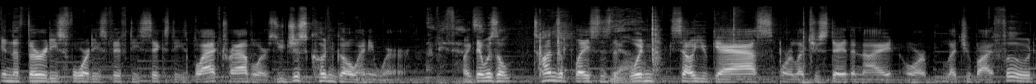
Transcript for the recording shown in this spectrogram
in the 30s, 40s, 50s, 60s, black travelers, you just couldn't go anywhere. Like there was a, tons of places that Yeah. wouldn't sell you gas or let you stay the night or let you buy food.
